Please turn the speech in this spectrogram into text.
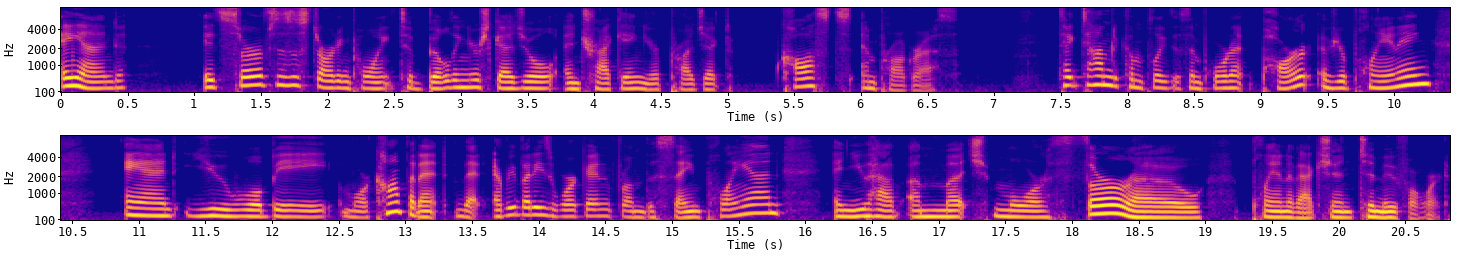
And it serves as a starting point to building your schedule and tracking your project costs and progress. Take time to complete this important part of your planning, and you will be more confident that everybody's working from the same plan and you have a much more thorough plan of action to move forward.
